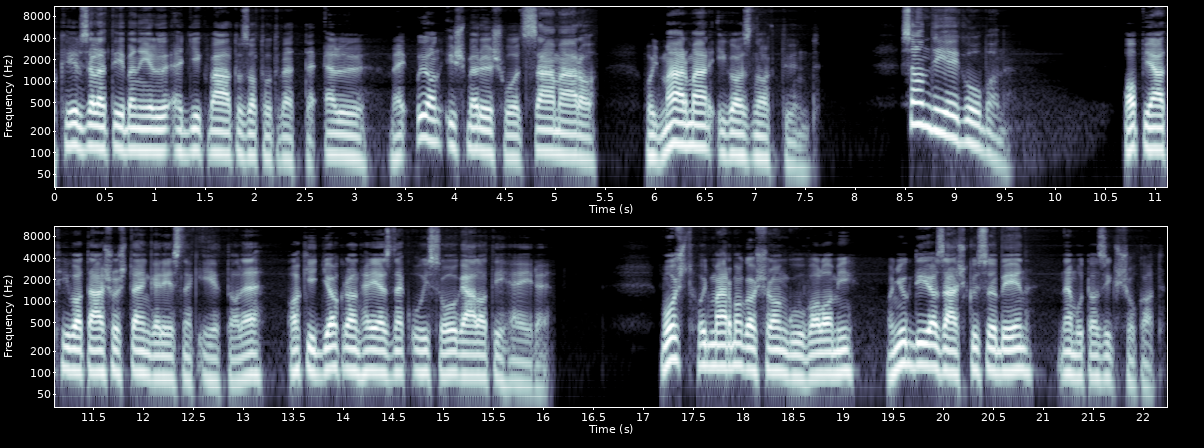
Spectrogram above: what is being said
képzeletében élő egyik változatot vette elő, mely olyan ismerős volt számára, hogy már-már igaznak tűnt. San Diego-ban. Apját hivatásos tengerésznek írta le, akit gyakran helyeznek új szolgálati helyre. Most, hogy már magas rangú valami, a nyugdíjazás küszöbén nem utazik sokat.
